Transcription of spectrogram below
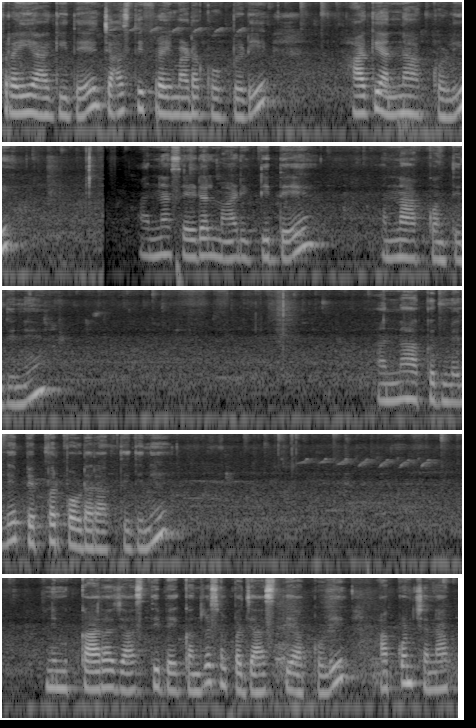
ಫ್ರೈ ಆಗಿದೆ. ಜಾಸ್ತಿ ಫ್ರೈ ಮಾಡೋಕ್ಕೆ ಹೋಗಬೇಡಿ. ಹಾಗೆ ಅನ್ನ ಹಾಕ್ಕೊಳ್ಳಿ. ಅನ್ನ ಸೈಡಲ್ಲಿ ಮಾಡಿಟ್ಟಿದ್ದೆ. ಅನ್ನ ಹಾಕ್ಕೊತಿದ್ದೀನಿ. ಅನ್ನ ಹಾಕಿದ್ಮೇಲೆ ಪೆಪ್ಪರ್ ಪೌಡರ್ ಹಾಕ್ತಿದ್ದೀನಿ. ನಿಮ್ಗೆ ಖಾರ ಜಾಸ್ತಿ ಬೇಕಂದರೆ ಸ್ವಲ್ಪ ಜಾಸ್ತಿ ಹಾಕ್ಕೊಳ್ಳಿ. ಹಾಕ್ಕೊಂಡು ಚೆನ್ನಾಗಿ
